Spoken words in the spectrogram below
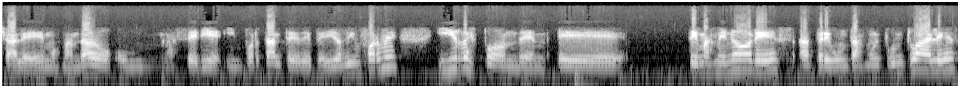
ya le hemos mandado una serie importante de pedidos de informe y responden eh, temas menores a preguntas muy puntuales,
